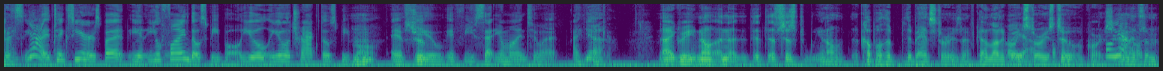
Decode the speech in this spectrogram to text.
takes yeah, it takes years, but you, you'll find those people. You'll you'll attract those people Mhm. if you if you set your mind to it. I think. Yeah. I agree. No, and that- that- that's just you know a couple of the, the bad stories. I've got a lot of Oh, great yeah. stories Of too, of course. Oh, I yeah. met some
